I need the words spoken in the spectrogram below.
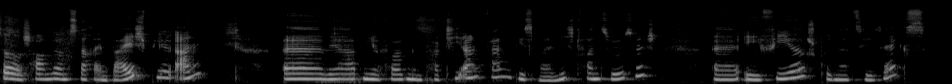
So, schauen wir uns noch ein Beispiel an. Äh, wir haben hier folgenden Partieanfang, diesmal nicht französisch. Äh, E4, Springer C6,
